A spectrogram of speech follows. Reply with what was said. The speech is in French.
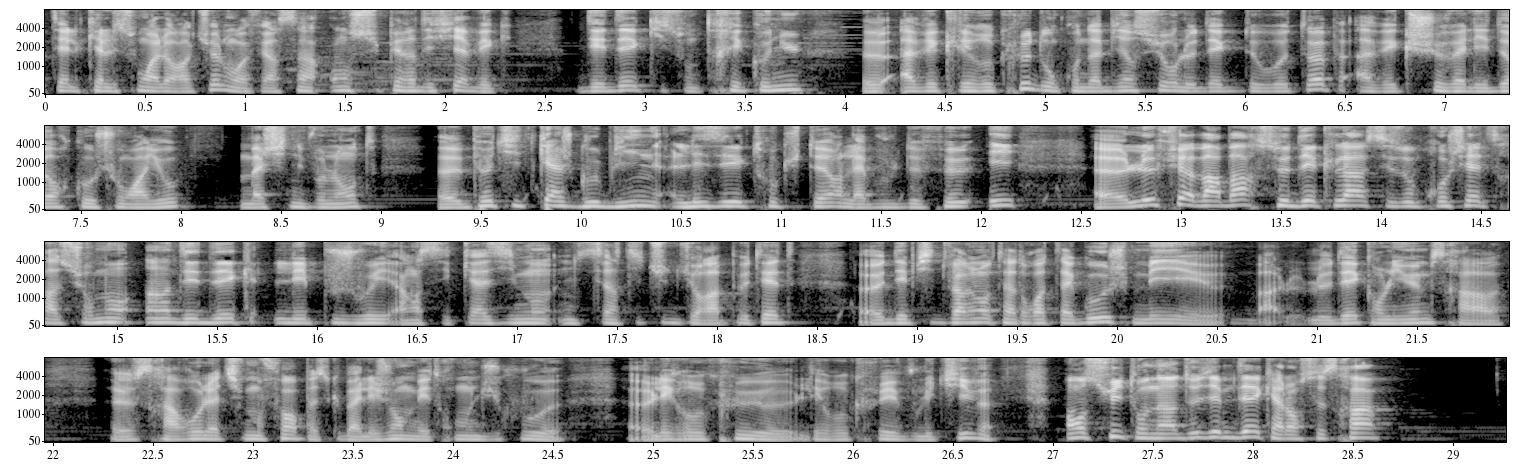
telles qu'elles sont à l'heure actuelle. On va faire ça en super défi avec des decks qui sont très connus euh, avec les recrues. Donc on a bien sûr le deck de Wotop avec Chevalier d'Or, Cochon Royaux, Machine Volante, euh, Petite Cache Goblin, les électrocuteurs, la boule de feu et euh, le feu à barbare. Ce deck-là, saison prochaine, sera sûrement un des decks les plus joués. Hein. C'est quasiment une certitude. Il y aura peut-être des petites variantes à droite à gauche, mais bah, le deck en lui-même sera sera relativement fort parce que bah, les gens mettront du coup les recrues les recrues évolutives. Ensuite, on a un deuxième deck. Alors ce sera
